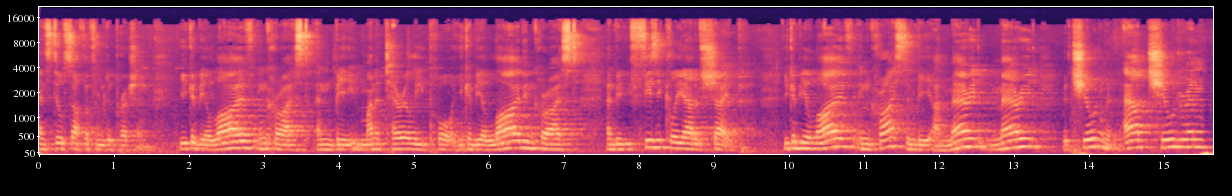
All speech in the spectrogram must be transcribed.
and still suffer from depression. You can be alive in Christ and be monetarily poor. You can be alive in Christ and be physically out of shape. You can be alive in Christ and be unmarried, married, with children, without children,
